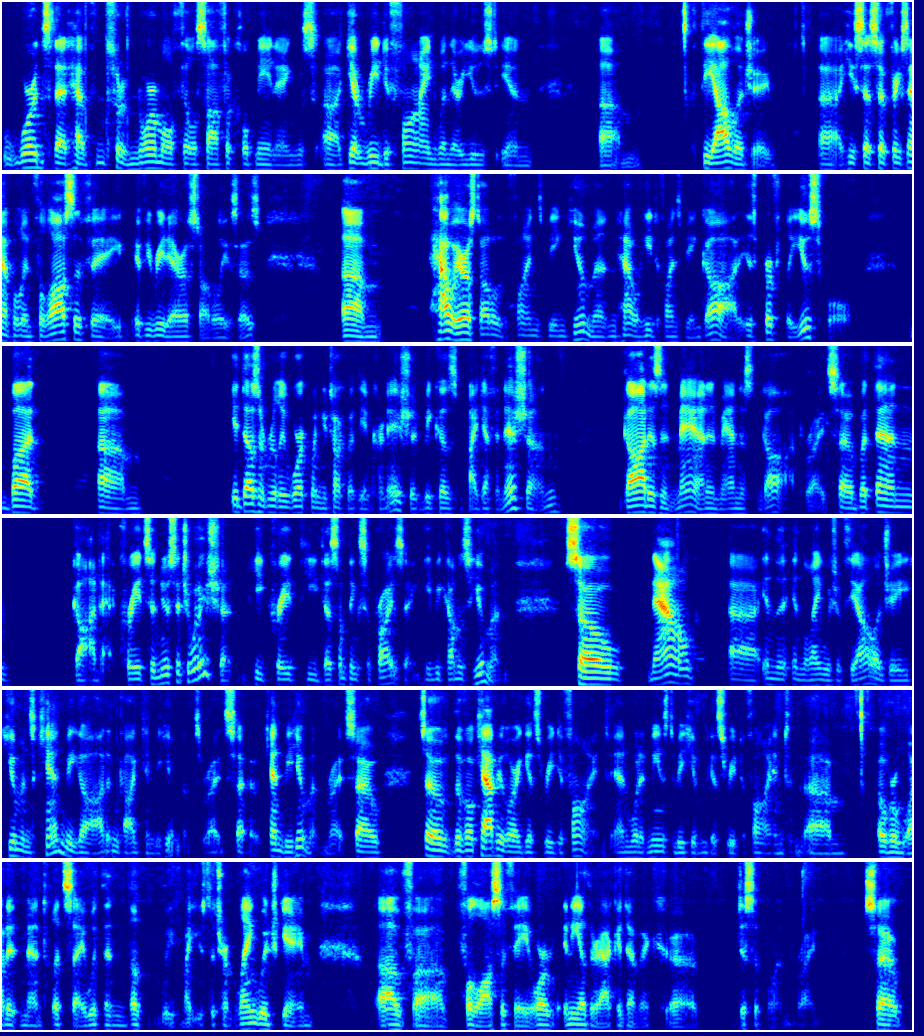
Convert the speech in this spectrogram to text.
words that have sort of normal philosophical meanings uh, get redefined when they're used in um, theology. Uh, he says so. For example, in philosophy, if you read Aristotle, he says um, how Aristotle defines being human, how he defines being God, is perfectly useful, but um, it doesn't really work when you talk about the incarnation because, by definition, God isn't man and man isn't God, right? So, but then God creates a new situation. He create he does something surprising. He becomes human. So now, uh, in the in the language of theology, humans can be God and God can be humans, right? So can be human, right? So so the vocabulary gets redefined, and what it means to be human gets redefined um, over what it meant. Let's say within the we might use the term language game of uh, philosophy or any other academic uh, discipline, right? So,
